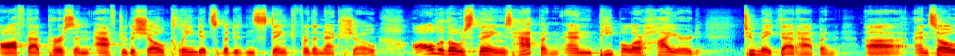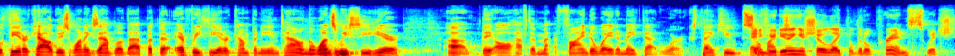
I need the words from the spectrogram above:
off that person after the show, cleaned it so that it didn't stink for the next show. All of those things happen, and people are hired to make that happen. Uh, and so Theatre Calgary is one example of that, but the, every theater company in town, the ones we see here, uh, they all have to ma- find a way to make that work. Thank you so much. and if much. you're doing a show like The Little Prince, which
